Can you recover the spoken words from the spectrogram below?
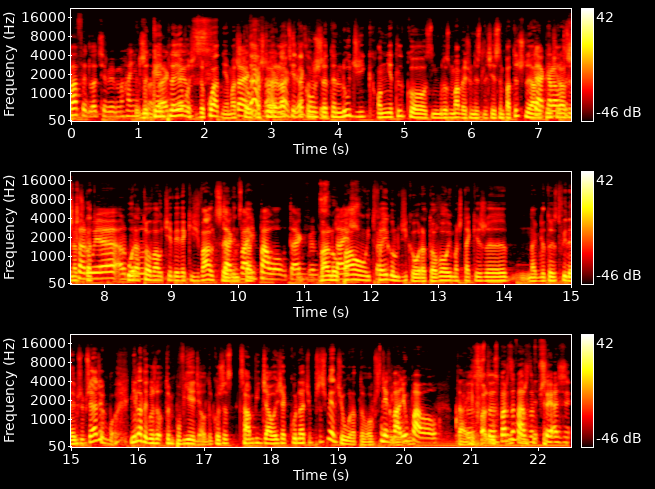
buffy dla ciebie mechaniczne, tak? Gameplayowość, tak? Więc... dokładnie. Masz, tak, tą, masz tą tak, relację tak, taką, że ten ludzik, on nie tylko z nim rozmawiasz, on jest dla ciebie sympatyczny, ale pięć ale razy na przykład albo... uratował ciebie w jakiejś walce. Tak, więc wali tak, pałą, tak? Więc walą dajesz, pałą i twojego ludzika uratował i masz takie, że nagle to jest twój najlepszy przyjaciel, bo nie dlatego, że o tym powiedział, tylko, że sam widziałeś, jak kurna cię przed śmiercią uratował. Jak walił pałą. Tak, to jest bardzo ważne w przyjaźni.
